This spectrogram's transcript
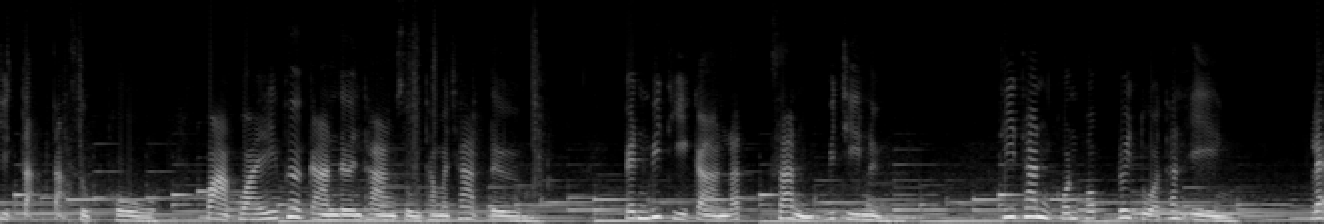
จิตตะตะสุโพ ฝากไว้เพื่อการเดินทางสู่ธรรมชาติเดิม เป็นวิธีการรัดสั้นวิธีหนึ่ง ที่ท่านค้นพบด้วยตัวท่านเอง และ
